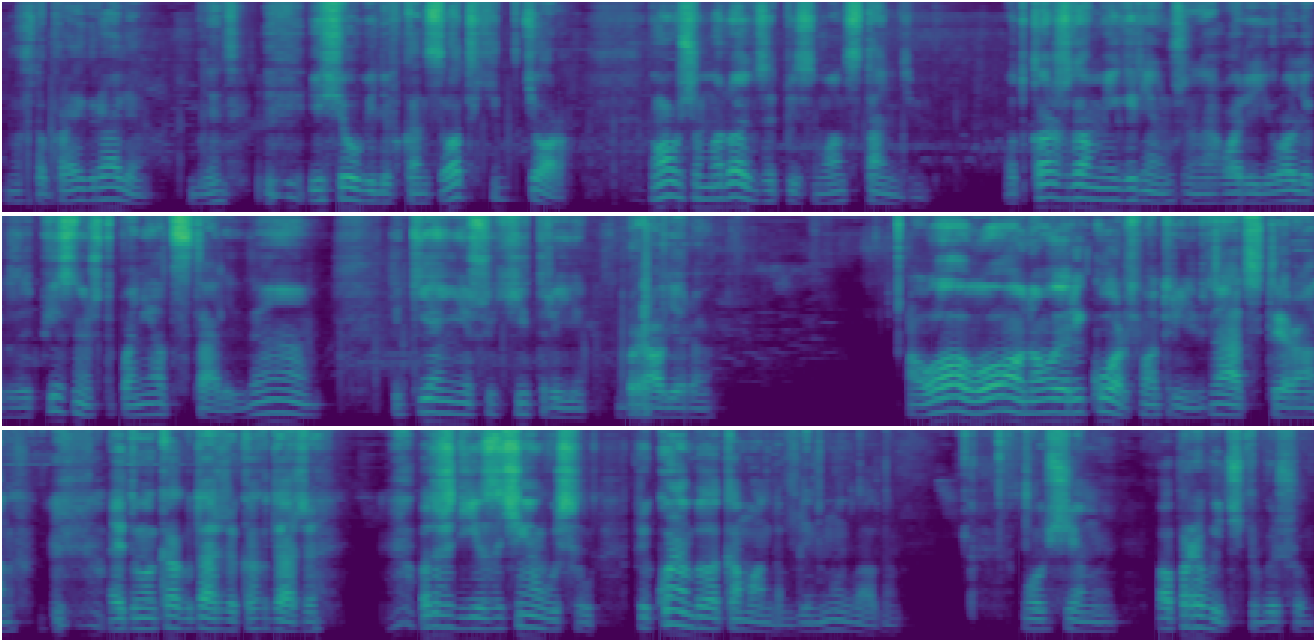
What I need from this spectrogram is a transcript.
Ну что, проиграли? Блин, еще убили в конце. Вот хитер. Ну, в общем, мы ролик записываем, отстаньте. Вот каждом игре нужно говорить ролик записанный, чтобы они отстали. Да, такие они же хитрые бравлеры. О, о, новый рекорд, смотри, 12 ранг. А я думаю, как даже, как даже. Подожди, зачем я вышел? Прикольно была команда, блин, ну ладно. В общем, по привычке вышел.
